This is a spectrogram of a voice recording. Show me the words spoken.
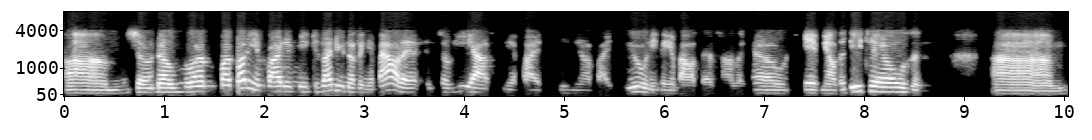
Um, so no, my, my buddy invited me because I knew nothing about it, and so he asked me if I, you know, if I knew anything about this. And I was like, no. He gave me all the details, and um,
